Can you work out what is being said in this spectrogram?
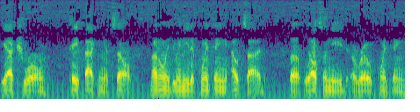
the actual tape backing itself. Not only do we need it pointing outside, but we also need a row pointing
